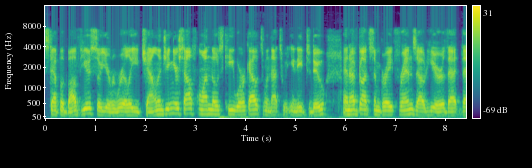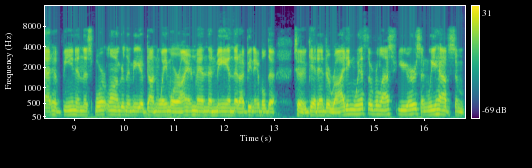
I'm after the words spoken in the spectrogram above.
step above you so you're really challenging yourself on those key workouts when that's what you need to do. And i've got some great friends out here that that have been in the sport longer than me have done way more ironman than me and that i've been able to to get into riding with over the last few years. And we have some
